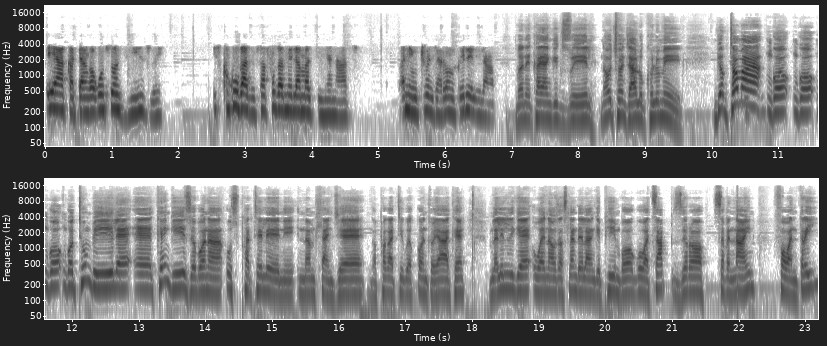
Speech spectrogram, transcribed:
eyagadanga kosozizwe isikhukhukazi safukamela amazinya naso vane ngitsho njalo ngiphelele lapho mntwanekhaya ngikuzwile nawutsho njalo ukhulumile ngiyokuthoma ngo ngo ngo ngothumbile eh khe ngizwe bona usiphatheleni namhlanje ngaphakathi kwekondlo yakhe mlaleli ke wena uzasilandela ngephimbo ku WhatsApp 079 413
